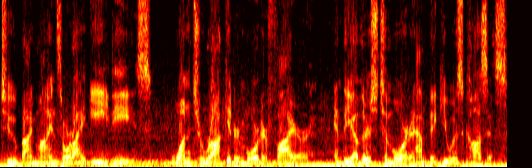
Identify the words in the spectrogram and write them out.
2 by mines or IEDs, 1 to rocket or mortar fire, and the others to more ambiguous causes.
